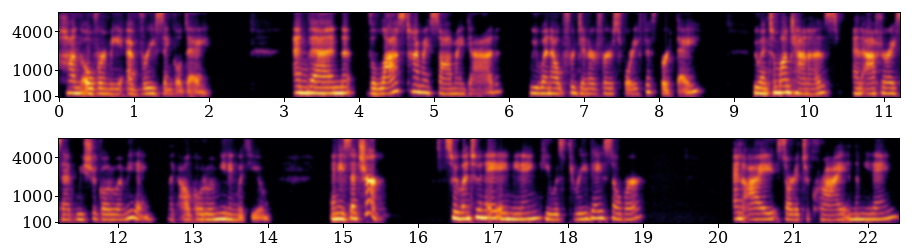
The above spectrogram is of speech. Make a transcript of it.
hung over me every single day. And then the last time I saw my dad, we went out for dinner for his 45th birthday. We went to Montana's. And after I said, we should go to a meeting, like, I'll go to a meeting with you. And he said, sure. So we went to an AA meeting. He was three days sober. And I started to cry in the meeting.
